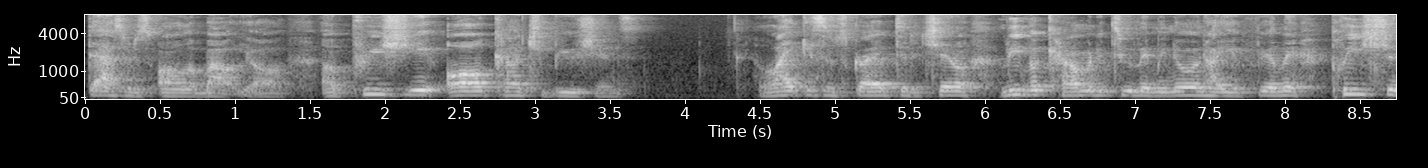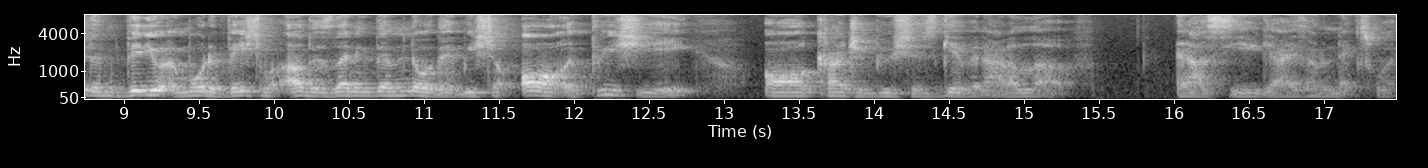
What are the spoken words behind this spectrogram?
That's what it's all about, y'all. Appreciate all contributions. Like and subscribe to the channel. Leave a comment or two. Let me know how you're feeling. Please share the video and motivation with others, letting them know that we should all appreciate all contributions given out of love. And I'll see you guys on the next one.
